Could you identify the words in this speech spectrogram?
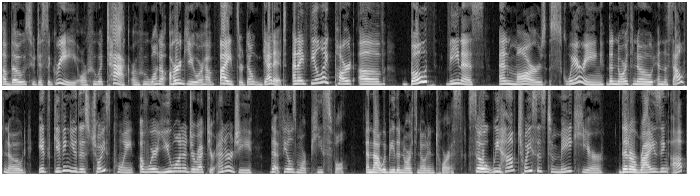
of those who disagree or who attack or who want to argue or have fights or don't get it. And I feel like part of both Venus and Mars squaring the north node and the south node, it's giving you this choice point of where you want to direct your energy that feels more peaceful and that would be the North Node in Taurus. So we have choices to make here that are rising up.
